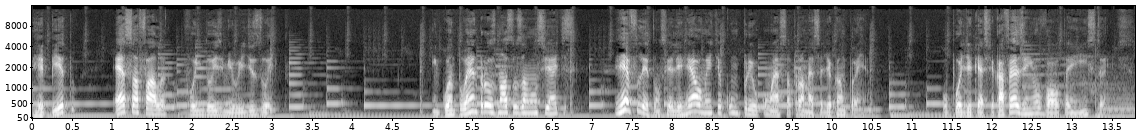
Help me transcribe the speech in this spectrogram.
Repito, essa fala foi em 2018. Enquanto entram os nossos anunciantes, reflitam se ele realmente cumpriu com essa promessa de campanha. O podcast Cafezinho volta em instantes.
